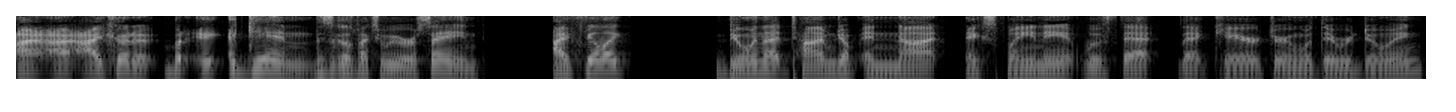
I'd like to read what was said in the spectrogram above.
I I, I could have, but again, this goes back to what we were saying. I feel like doing that time jump and not explaining it with that that character and what they were doing.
